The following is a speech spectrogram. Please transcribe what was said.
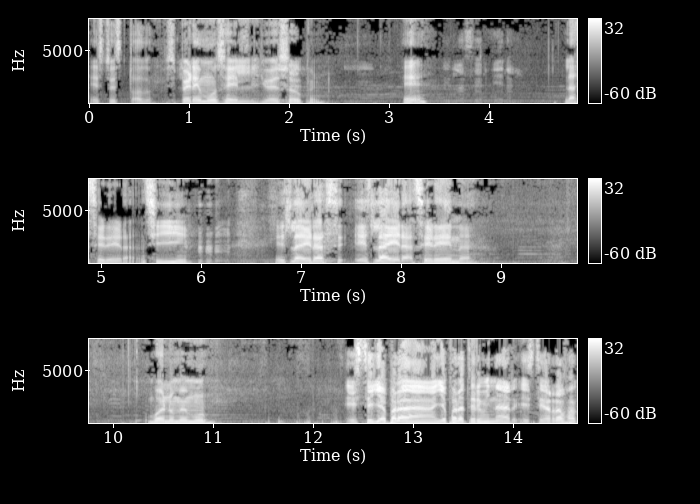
esto es todo. Esperemos el US Open. ¿Eh? La cerera, sí. Es la era, es la era serena. Bueno, Memo. Este, ya para, ya para terminar, este, Rafa,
